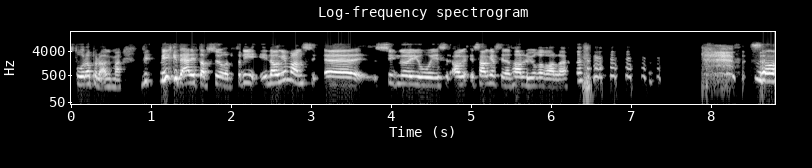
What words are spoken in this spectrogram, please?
stoler på Langemann. Hvilket er litt absurd. fordi Langemann uh, synger jo i, i sangen sin at han lurer alle. så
